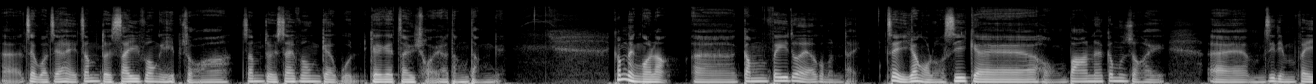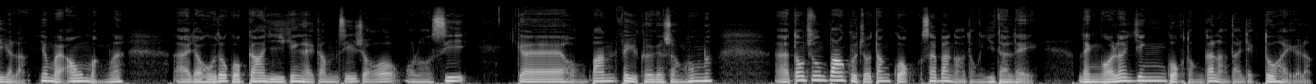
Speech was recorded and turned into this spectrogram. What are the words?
诶，即、呃、係或者系针对西方嘅协助啊，针对西方嘅援嘅嘅制裁啊等等嘅。咁另外啦，诶、禁飞都系有一个问题。即系而家俄罗斯嘅航班咧，根本上系诶唔知点飞噶啦，因为欧盟咧诶、有好多国家已经系禁止咗俄罗斯嘅航班飛越佢嘅上空啦。誒、呃、當中包括咗德國、西班牙同意大利，另外咧英國同加拿大亦都係噶啦。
